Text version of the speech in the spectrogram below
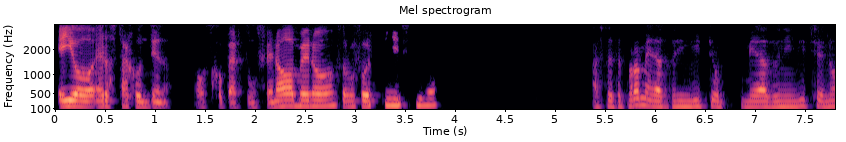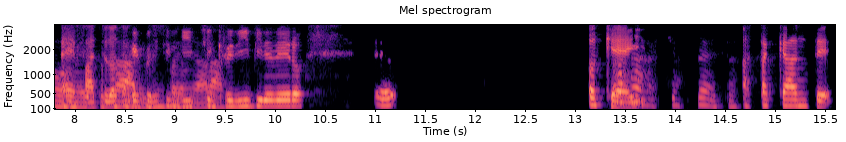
E io ero stracontento. Ho scoperto un fenomeno, sono fortissimo. Aspetta, però mi hai dato un indizio, mi hai dato un indizio enorme, Eh, infatti, ho dato anche questo indizio incredibile, vero? Eh, ok, Ah, aspetta. attaccante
